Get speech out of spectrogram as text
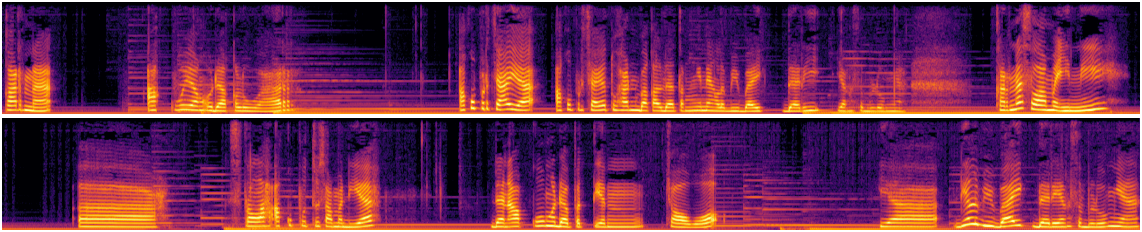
Karena aku yang udah keluar, aku percaya, aku percaya Tuhan bakal datengin yang lebih baik dari yang sebelumnya. Karena selama ini, uh, setelah aku putus sama dia, dan aku ngedapetin cowok ya dia lebih baik dari yang sebelumnya.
